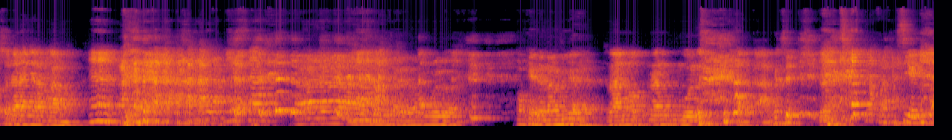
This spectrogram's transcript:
saudaranya Rano Karno Bisa. Oke, danau juga ya. Rano Rano Kumbolo Rano Karno sih masih aja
